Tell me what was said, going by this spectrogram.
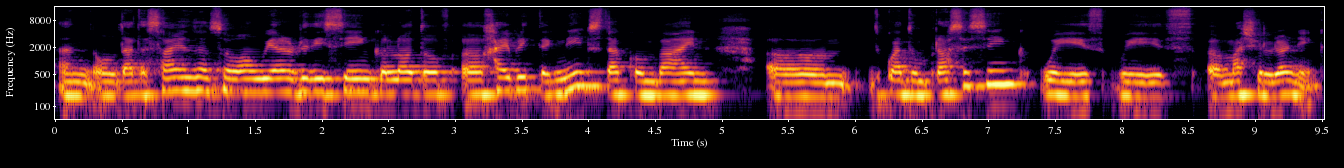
and all data science and so on, we are already seeing a lot of uh, hybrid techniques that combine um, quantum processing with, with uh, machine learning.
